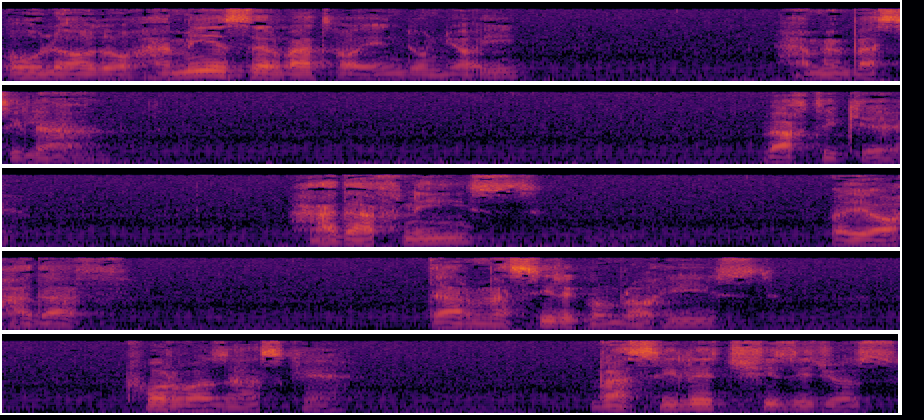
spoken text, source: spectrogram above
اولاد و همه ثروت های این دنیایی همه وسیله اند وقتی که هدف نیست و یا هدف در مسیر گمراهی است. پرواز است که وسیله چیزی جز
